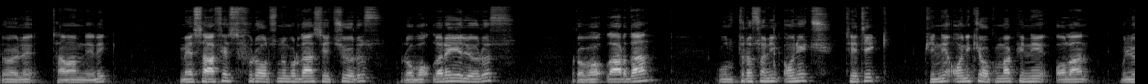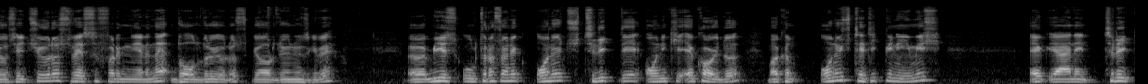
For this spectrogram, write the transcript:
Şöyle tamam dedik. Mesafe 0 voltunu buradan seçiyoruz. Robotlara geliyoruz. Robotlardan ultrasonik 13 tetik pini 12 okuma pini olan bloğu seçiyoruz ve sıfırın yerine dolduruyoruz gördüğünüz gibi. Ee, biz ultrasonik 13 trikti 12 ekoydu. Bakın 13 tetik piniymiş. E- yani trik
